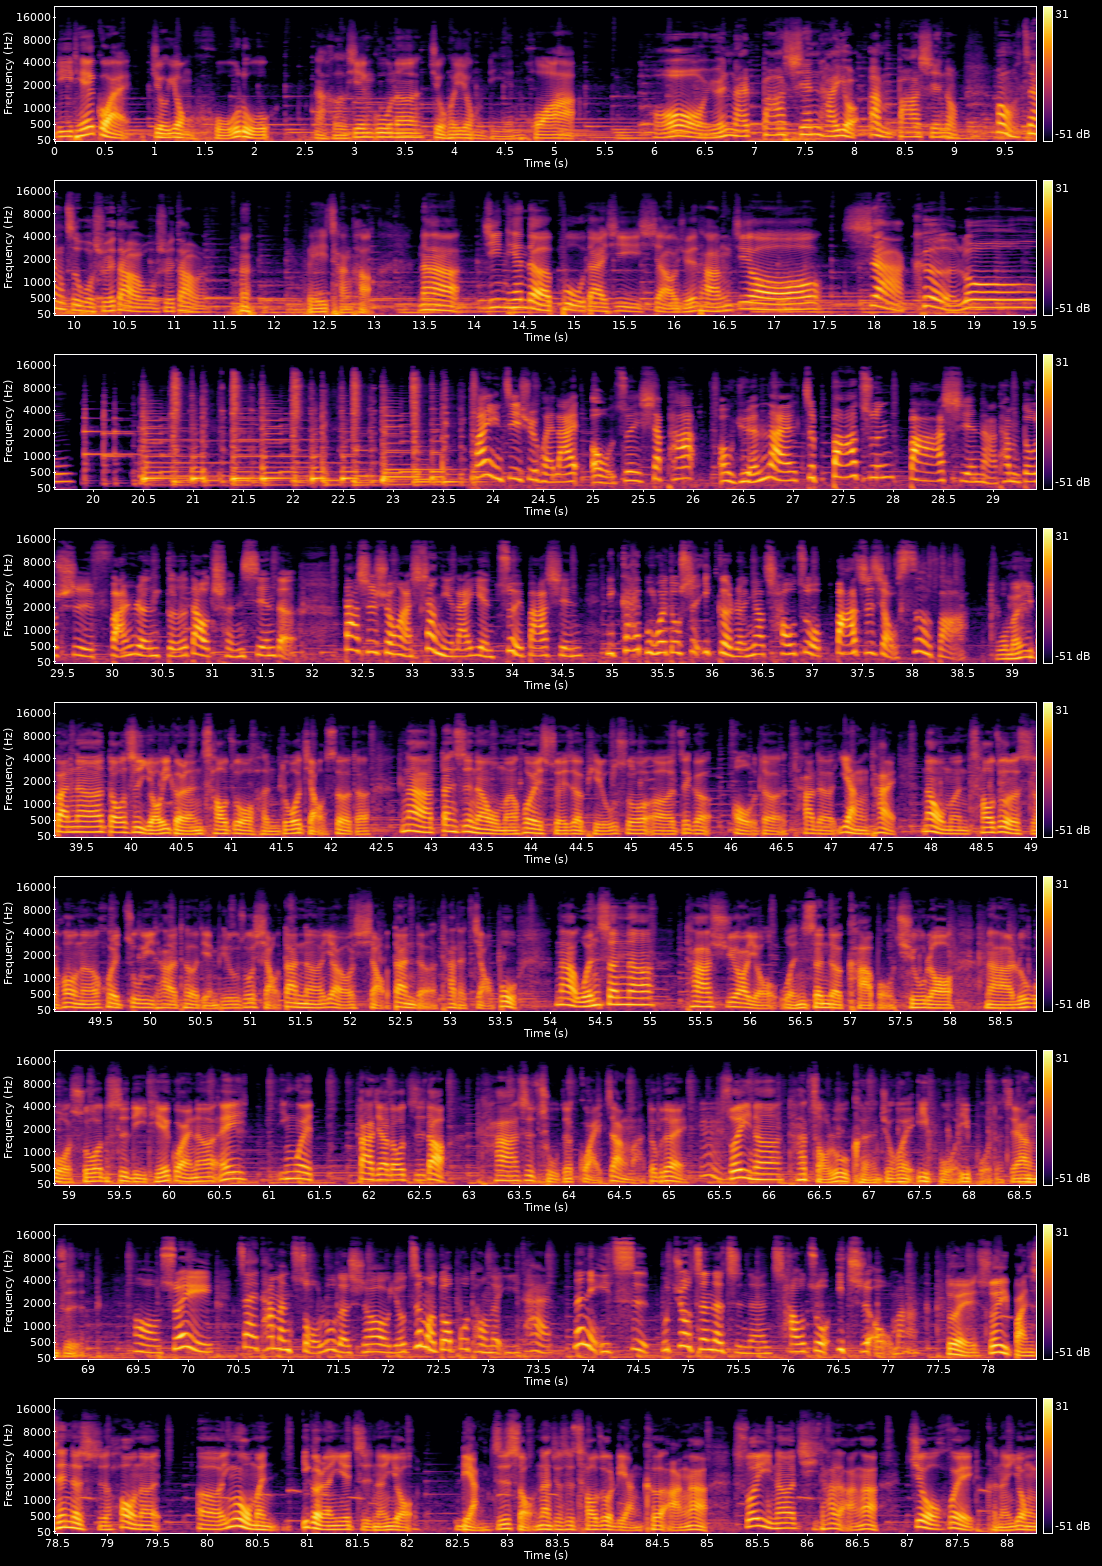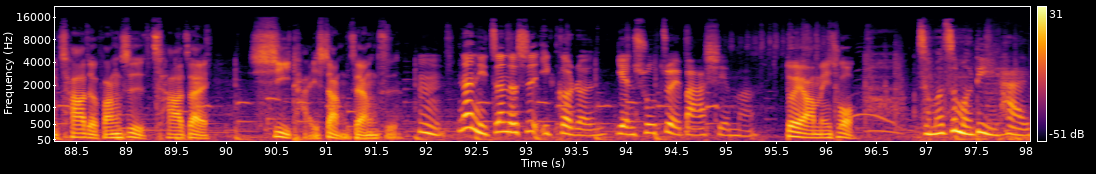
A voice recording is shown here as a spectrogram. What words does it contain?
李铁拐就用葫芦，那何仙姑呢就会用莲花。哦，原来八仙还有暗八仙哦，哦，这样子我学到了，我学到了，哼，非常好。那今天的布袋戏小学堂就下课喽！欢迎继续回来，偶醉下趴哦。原来这八尊八仙呐、啊，他们都是凡人得道成仙的。大师兄啊，像你来演醉八仙，你该不会都是一个人要操作八只角色吧？我们一般呢都是由一个人操作很多角色的，那但是呢我们会随着，比如说呃这个偶的它的样态，那我们操作的时候呢会注意它的特点，比如说小蛋呢要有小蛋的它的脚步，那纹身呢它需要有纹身的卡布丘喽，那如果说是李铁拐呢，哎，因为大家都知道。他是拄着拐杖嘛，对不对？嗯，所以呢，他走路可能就会一跛一跛的这样子。哦，所以在他们走路的时候有这么多不同的仪态，那你一次不就真的只能操作一只偶吗？对，所以板身的时候呢，呃，因为我们一个人也只能有两只手，那就是操作两颗昂啊，所以呢，其他的昂啊就会可能用插的方式插在。戏台上这样子，嗯，那你真的是一个人演出醉八仙吗？对啊，没错。怎么这么厉害？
